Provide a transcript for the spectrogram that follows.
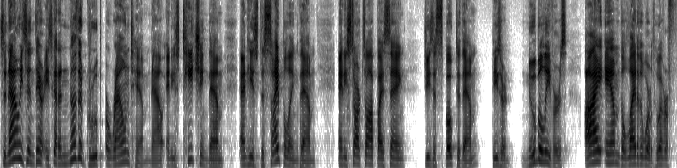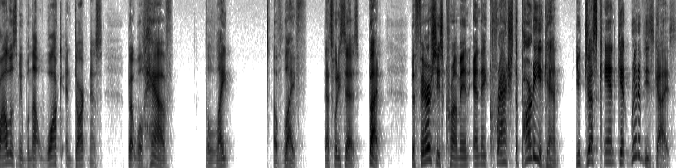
So now he's in there. He's got another group around him now, and he's teaching them and he's discipling them. And he starts off by saying, Jesus spoke to them. These are new believers. I am the light of the world. Whoever follows me will not walk in darkness, but will have the light of life. That's what he says. But the Pharisees come in and they crash the party again. You just can't get rid of these guys.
